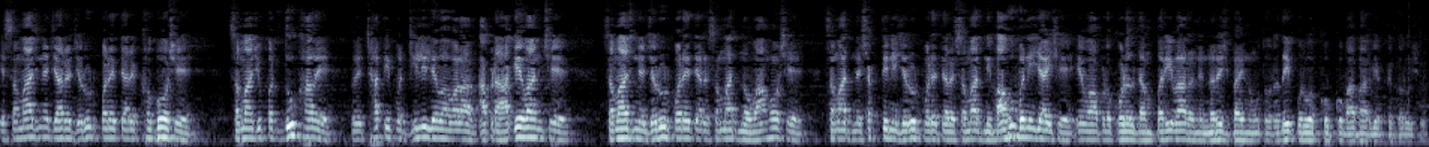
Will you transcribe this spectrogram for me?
એ સમાજને જ્યારે જરૂર પડે ત્યારે ખભો છે, સમાજ ઉપર દુઃખ આવે તો એ છાતી પર ઝીલી લેવા વાળા આપણા આગેવાન છે, સમાજને જરૂર પડે ત્યારે સમાજનો વાહો છે સમાજને શક્તિની જરૂર પડે ત્યારે સમાજની બાહુ બની જાય છે, એવો આપણો ખોડલધામ પરિવાર અને નરેશભાઈનો હું તો હૃદયપૂર્વક ખૂબ ખૂબ આભાર વ્યક્ત કરું છું.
